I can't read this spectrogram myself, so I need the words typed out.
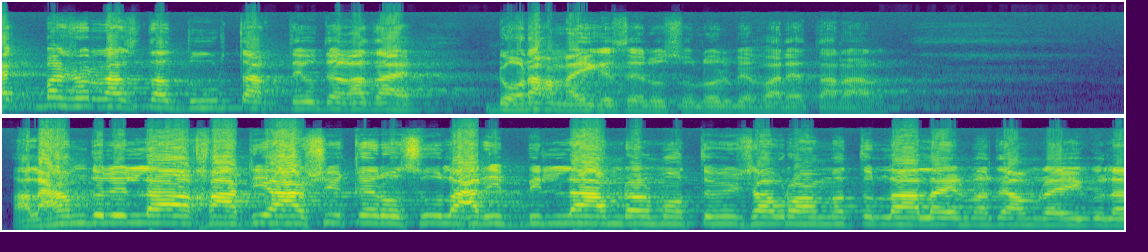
এক মাসের রাস্তা দূর থাকতেও দেখা যায় ডরা মাই গেছে রসুলের ব্যাপারে তারার আলহামদুলিল্লাহ, খাটি আশিকে রসুল আরিফ বিল্লাহ, আমরার মতমি সাহ রহমতুল্লাহ আলাইয়ের মাঝে আমরা এইগুলা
